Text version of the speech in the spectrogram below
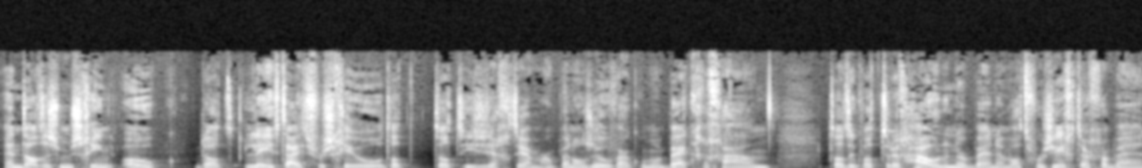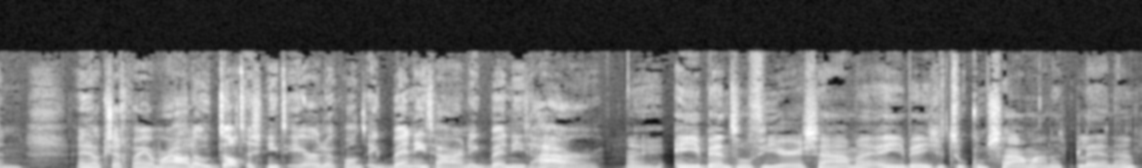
En dat is misschien ook dat leeftijdsverschil. Dat, dat die zegt, ja, maar ik ben al zo vaak op mijn bek gegaan... dat ik wat terughoudender ben en wat voorzichtiger ben. En dan ik zeg, maar ja, maar hallo, dat is niet eerlijk... want ik ben niet haar en ik ben niet haar. Nee, en je bent al vier jaar samen en je bent je toekomst samen aan het plannen.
